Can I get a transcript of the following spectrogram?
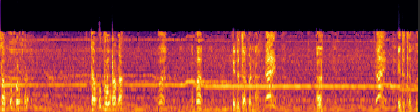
தப்பு பண்ற தப்பு பண்றடா எது தப்புண்ணா எது தப்பு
